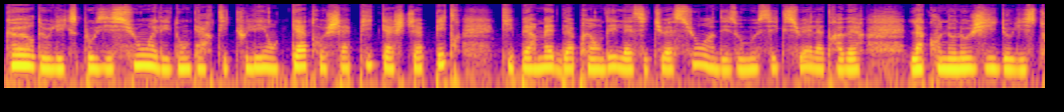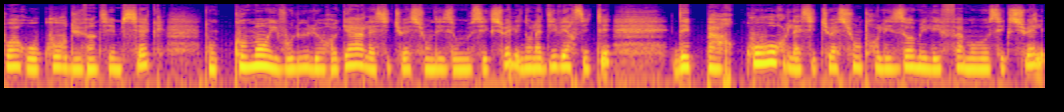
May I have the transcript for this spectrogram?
cœur de l'exposition, elle est donc articulée en quatre chapitres, quatre chapitres qui permettent d'appréhender la situation hein, des homosexuels à travers la chronologie de l'histoire au cours du XXe siècle. Donc comment évolue le regard, la situation des homosexuels et dans la diversité des parcours, la situation entre les hommes et les femmes homosexuelles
